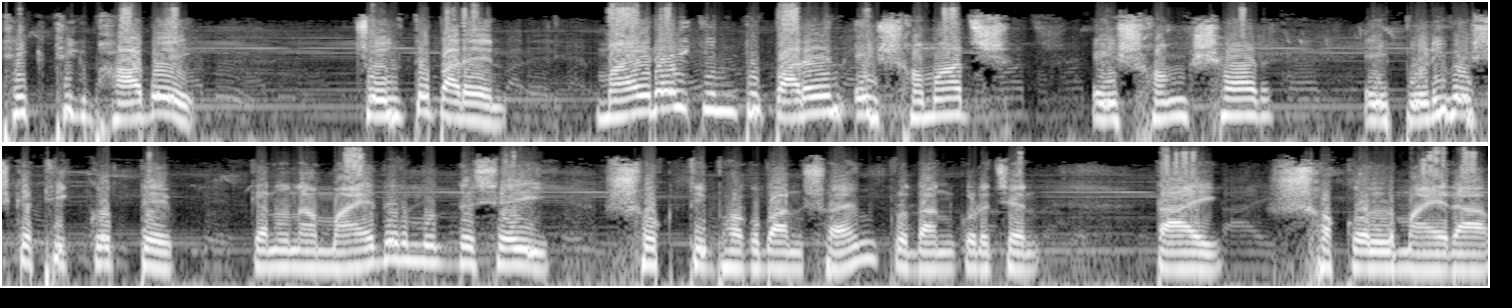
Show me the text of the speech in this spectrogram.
ঠিক ঠিক ভাবে চলতে পারেন, মায়েরাই কিন্তু পারেন এই সমাজ এই সংসার, এই পরিবেশকে ঠিক করতে, কেননা মায়েদের মধ্যে সেই শক্তি ভগবান স্বয়ং প্রদান করেছেন। তাই সকল মায়েরা,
